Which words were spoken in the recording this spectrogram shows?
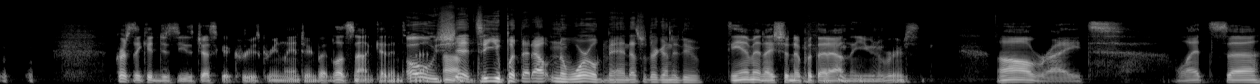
Of course, they could just use Jessica Cruz Green Lantern, but let's not get into. Oh that. shit! Um, See, you put that out in the world, man. That's what they're gonna do. Damn it! I shouldn't have put that out in the universe. All right, let's uh,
